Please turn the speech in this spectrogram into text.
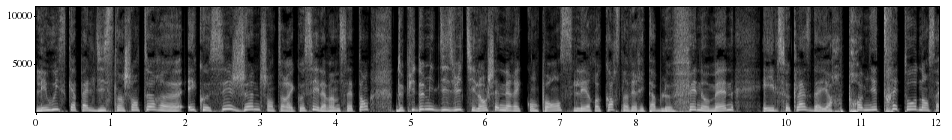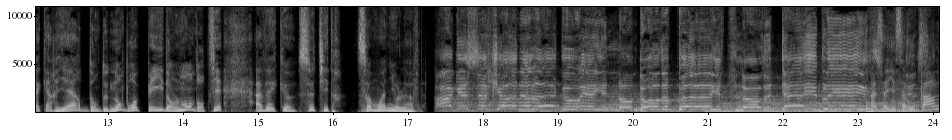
Lewis Capaldi. C'est un chanteur euh, écossais, jeune chanteur écossais, il a 27 ans. Depuis 2018, il enchaîne les récompenses, les records, c'est un véritable phénomène. Et il se classe d'ailleurs premier très tôt dans sa carrière dans de nombreux pays dans le monde entier avec euh, ce titre. Someone You Loved. I guess I kinda like the way you know, know the pain, know the day bleeds. Ah, ça y est, ça vous parle?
